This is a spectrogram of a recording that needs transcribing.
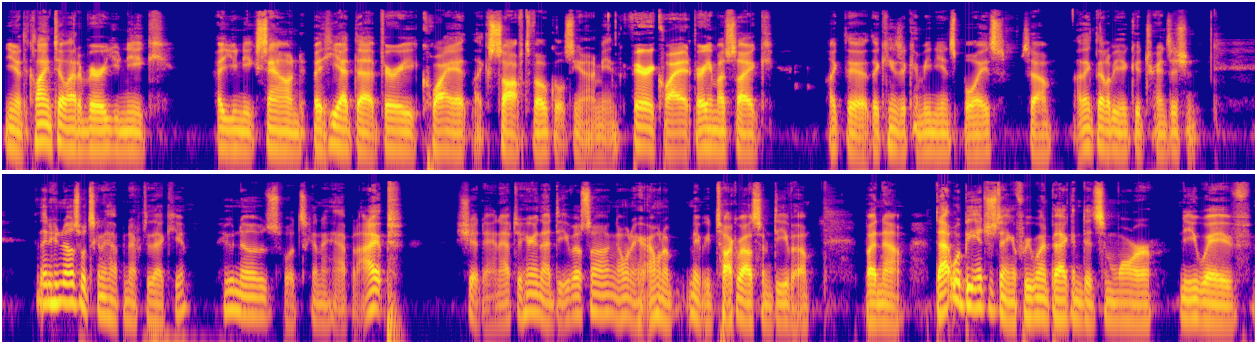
You know, the clientele had a very unique, a unique sound, but he had that very quiet, like soft vocals. You know what I mean? Very quiet. Very much like, like the the Kings of Convenience boys. So I think that'll be a good transition. And then who knows what's going to happen after that, Q? Who knows what's going to happen? I. Pff, Shit, man. After hearing that Devo song, I want to hear. I want to maybe talk about some Devo. But no, that would be interesting if we went back and did some more new wave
